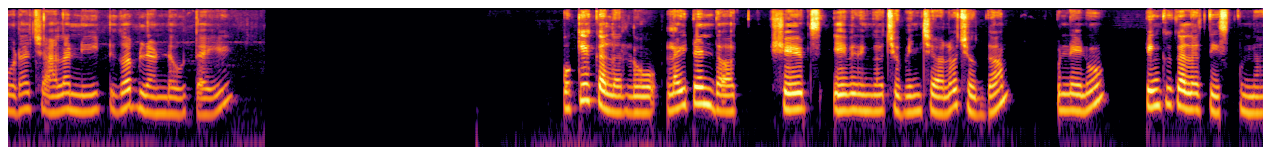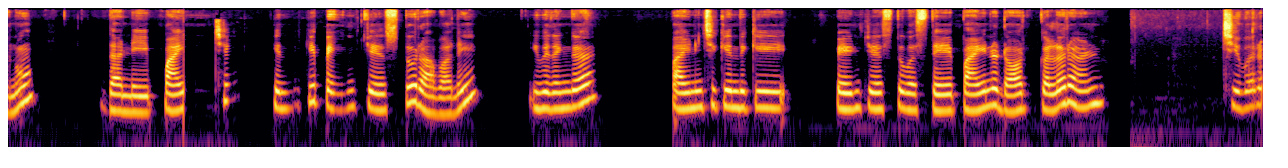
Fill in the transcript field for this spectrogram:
కూడా చాలా నీట్గా బ్లెండ్ అవుతాయి. ఒకే కలర్లో లైట్ అండ్ డార్క్ షేడ్స్ ఏ విధంగా చూపించాలో చూద్దాం. ఇప్పుడు నేను పింక్ కలర్ తీసుకున్నాను. దాన్ని పైనుంచి కిందికి పెయింట్ చేస్తూ రావాలి. ఈ విధంగా పైనుంచి కిందికి పెయింట్ చేస్తూ వస్తే పైన డార్క్ కలర్ అండ్ చివర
